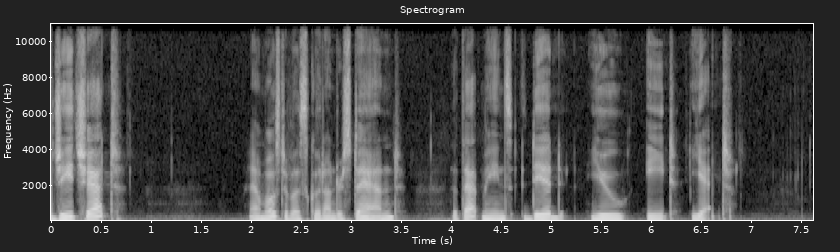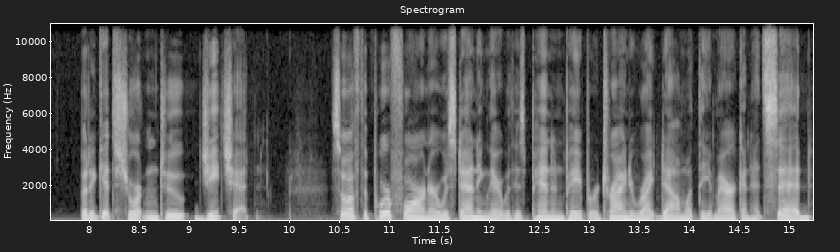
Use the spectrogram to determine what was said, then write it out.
G Chet? Now, most of us could understand that that means, Did you eat yet? But it gets shortened to G Chet. So if the poor foreigner was standing there with his pen and paper trying to write down what the American had said,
